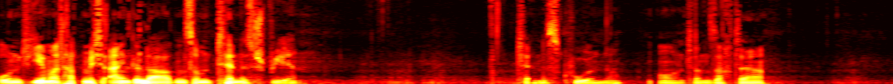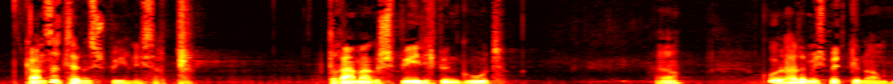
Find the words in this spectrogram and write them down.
Und jemand hat mich eingeladen zum Tennisspielen. Tennis cool, ne? Und dann sagt er, kannst du Tennis spielen? Ich sage, dreimal gespielt, ich bin gut. Ja? Gut, hat er mich mitgenommen.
